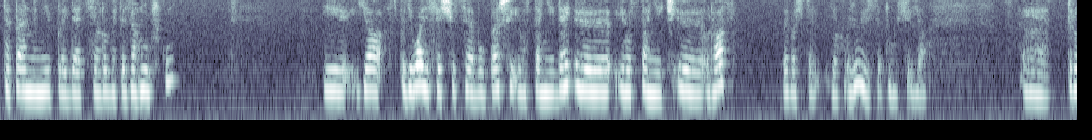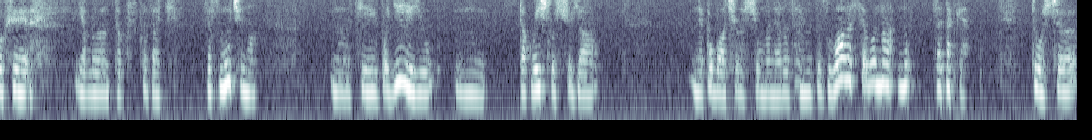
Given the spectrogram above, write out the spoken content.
тепер мені прийдеться робити заглушку. І я сподіваюся, що це був перший і останній день е, і останній раз. Вибачте, я хвилююся, тому що я трохи, як би вам так сказати, засмучена цією подією. Так вийшло, що я не побачила, що в мене розгерметизувалася вона. Ну, це таке. Тож, е,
